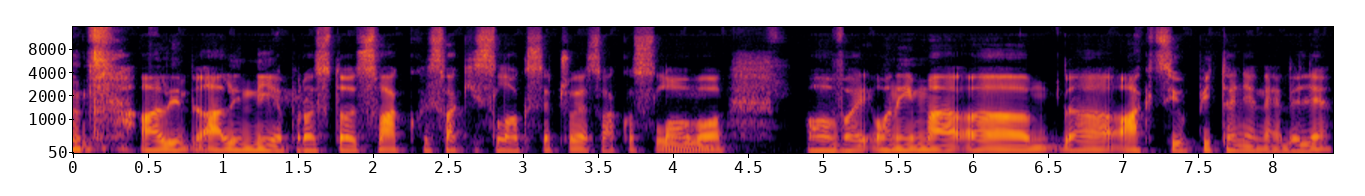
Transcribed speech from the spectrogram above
ali, ali nije, prosto svako, svaki slog se čuje, svako slovo. Mm. Ovaj, ona ima uh, uh, akciju Pitanje nedelje,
